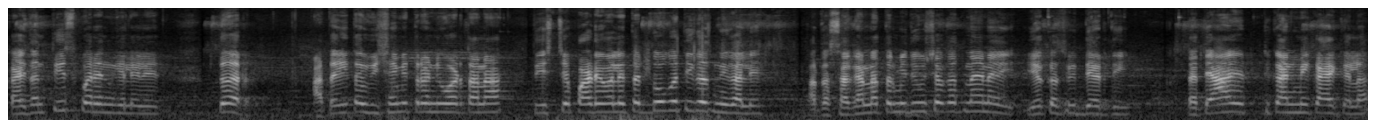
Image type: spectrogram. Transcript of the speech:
काही जण तीसपर्यंत गेलेले आहेत. तर आता इथं विषयमित्र निवडताना तीसचे पाडेवाले तर दोघं तिघंच निघाले. आता सगळ्यांना तर मी देऊ शकत नाही नाही. एकच विद्यार्थी. तर त्या ठिकाणी मी काय केलं?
